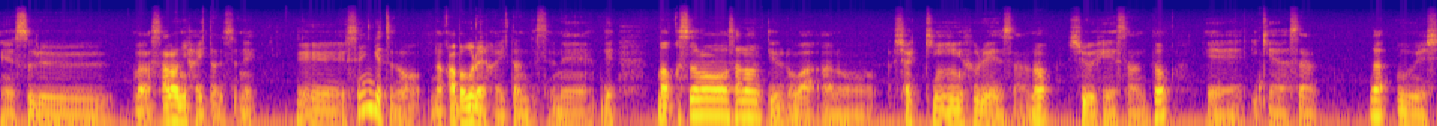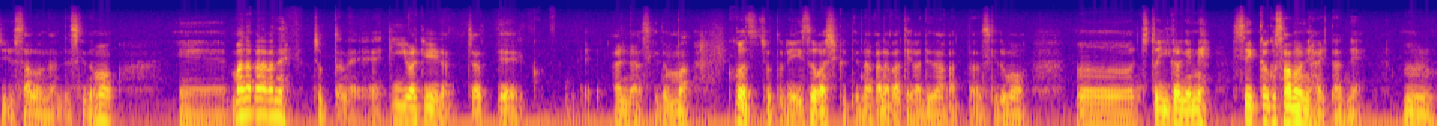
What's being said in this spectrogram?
え、する、まあ、サロンに入ったんですよね。で先月の半ばぐらい入ったんですよね。でまあそのサロンっていうのはあの借金インフルエンサーの周平さんと、えー、池谷さんが運営しているサロンなんですけども、えー、まあなかなかねちょっとね言い訳になっちゃってあれなんですけどまあ9月ちょっとね忙しくてなかなか手が出なかったんですけどもうーんちょっといい加減ねせっかくサロンに入ったんでうん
